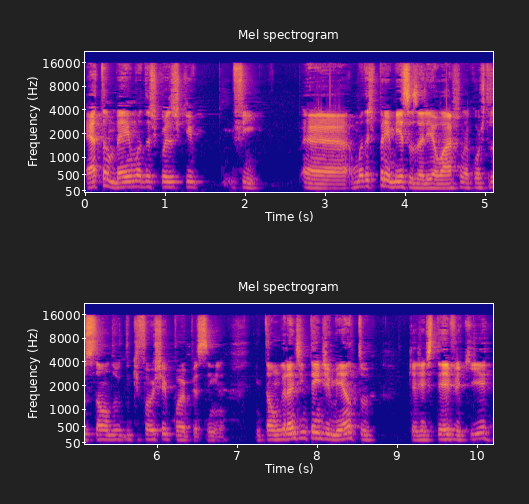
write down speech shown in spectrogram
é também uma das coisas que, enfim, é uma das premissas ali, eu acho, na construção do, do que foi o Shape Up, assim, né? Então, um grande entendimento que a gente teve aqui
